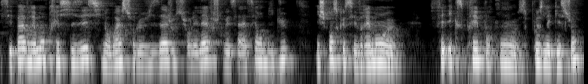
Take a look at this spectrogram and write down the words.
C'est pas vraiment précisé s'il l'embrasse sur le visage ou sur les lèvres. Je trouvais ça assez ambigu. Et je pense que c'est vraiment fait exprès pour qu'on se pose la question.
